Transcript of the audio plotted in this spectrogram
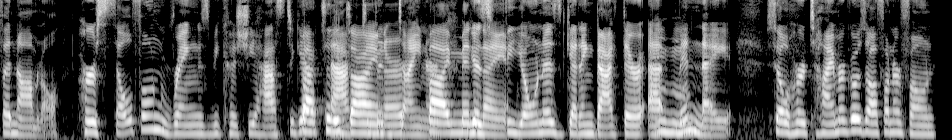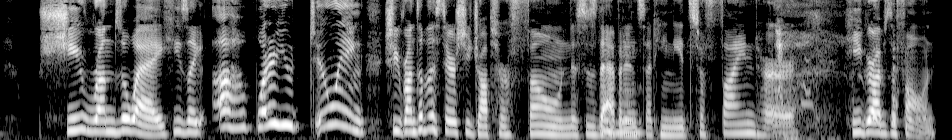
Phenomenal. Her cell phone rings because she has to get Back to the diner by midnight Because. Fiona's getting back there at Mm-hmm. midnight. So her timer goes off on her phone. She runs away. He's like, Oh, what are you doing? She runs up the stairs. She drops her phone. This is the Mm-hmm. evidence that he needs to find her. he grabs the phone.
